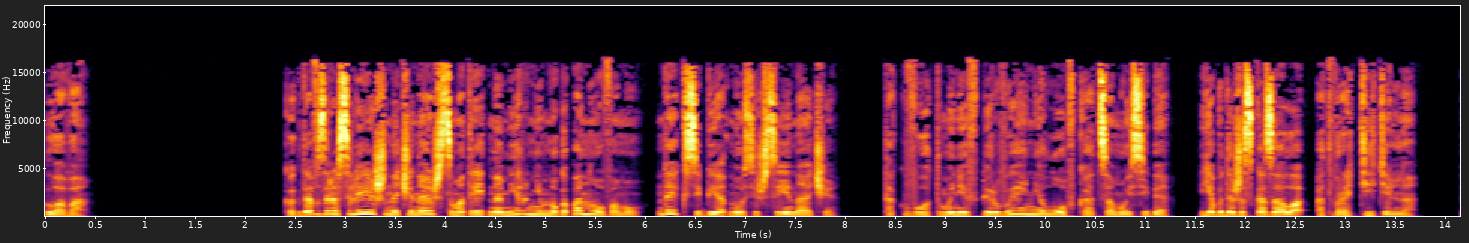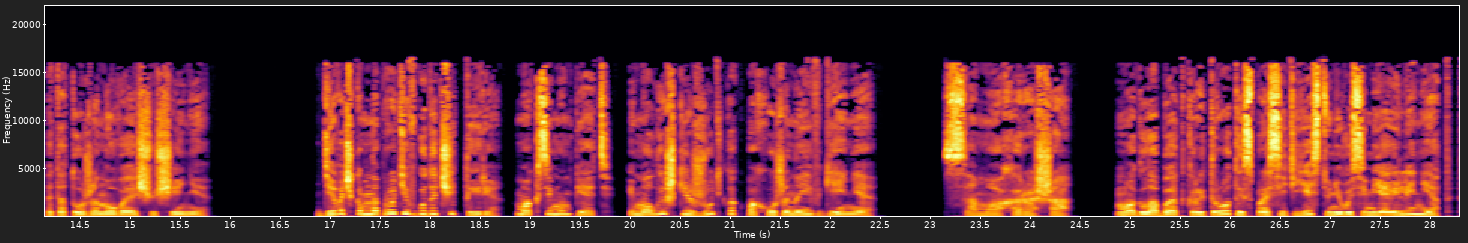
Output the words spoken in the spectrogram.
глава. Когда взрослеешь, начинаешь смотреть на мир немного по-новому, да и к себе относишься иначе. Так вот, мне впервые неловко от самой себя. Я бы даже сказала, отвратительно. Это тоже новое ощущение. Девочкам напротив года четыре, максимум пять, и малышки жуть как похожи на Евгения. Сама хороша. Могла бы открыть рот и спросить, есть у него семья или нет.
